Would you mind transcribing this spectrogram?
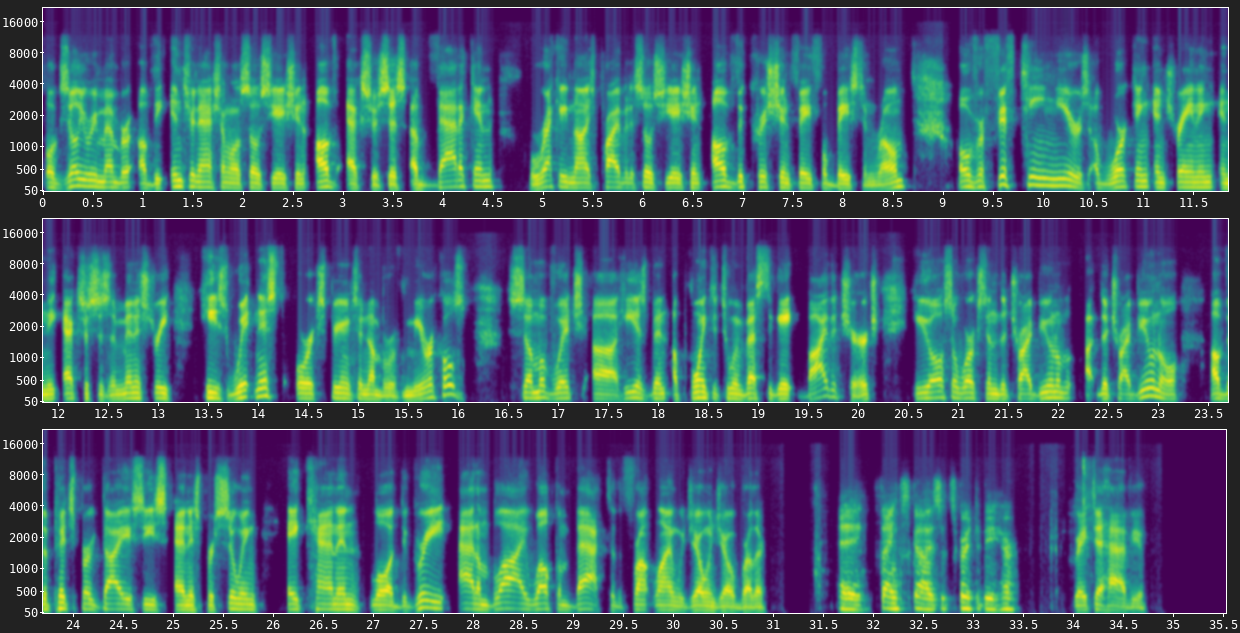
auxiliary member of the International Association of Exorcists, a Vatican recognized private association of the Christian faithful based in Rome. Over 15 years of working and training in the exorcism ministry, he's witnessed or experienced a number of miracles, some of which uh, he has been appointed to investigate by the church. He also works in the tribunal, uh, the tribunal of the Pittsburgh Diocese and is pursuing a canon law degree. Adam Blai, welcome back to the front line with Joe and Joe, brother. Hey, thanks, guys. It's great to be here. Great to have you.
